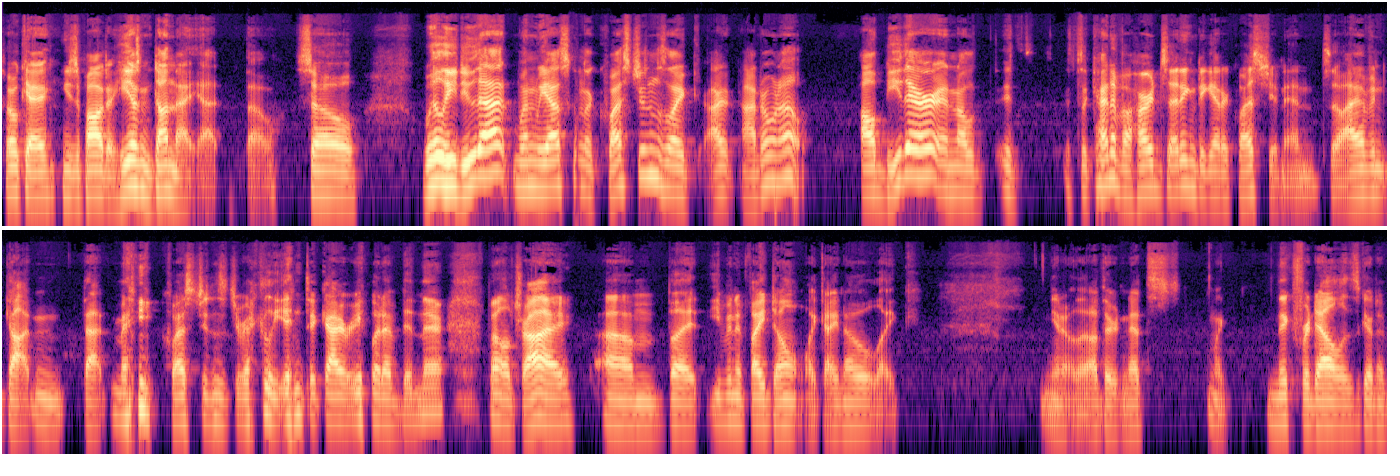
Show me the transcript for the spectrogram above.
so okay, he's apologized. He hasn't done that yet though. So will he do that when we ask him the questions? Like I, I don't know. I'll be there and I'll it's it's a kind of a hard setting to get a question in. So I haven't gotten that many questions directly into Kyrie when I've been there, but I'll try. Um, but even if I don't, like I know like you know, the other nets like Nick Friedell is gonna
